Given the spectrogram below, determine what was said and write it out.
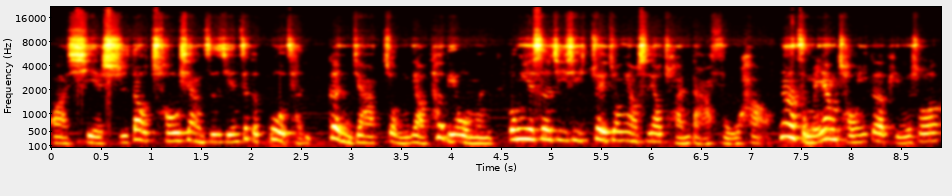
啊写实到抽象之间这个过程更加重要。特别我们工业设计系最重要是要传达符号。那怎么样从一个比如说。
